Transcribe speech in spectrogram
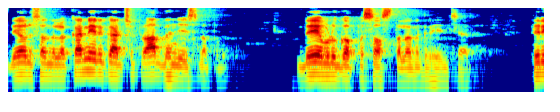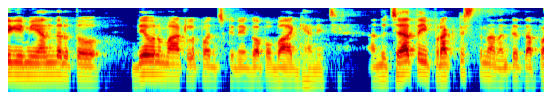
దేవుని సందులో కన్నీరు కార్చి ప్రార్థన చేసినప్పుడు దేవుడు గొప్ప స్వస్థలు అనుగ్రహించాడు. తిరిగి మీ అందరితో దేవుని మాటలు పంచుకునే గొప్ప భాగ్యాన్ని ఇచ్చాడు. అందుచేత ఈ ప్రకటిస్తున్నాను అంతే తప్ప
